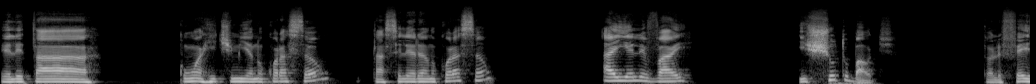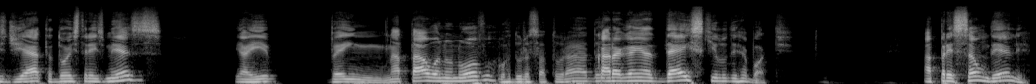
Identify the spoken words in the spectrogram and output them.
ele tá com arritmia no coração, tá acelerando o coração. Aí ele vai e chuta o balde. Então ele fez dieta dois, três meses, e aí vem Natal, Ano Novo, Gordura saturada. o cara ganha 10 quilos de rebote. A pressão dele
